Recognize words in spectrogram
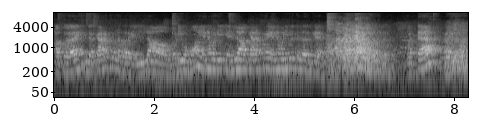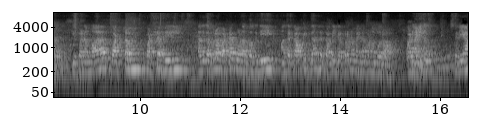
அப்ப இந்த கேரக்டர்ல வர எல்லா வடிவமும் என்ன வடி எல்லா கேரக்டரும் என்ன வடிவத்துல இருக்கு? வட்ட வடிவம். இப்ப நம்ம வட்டம் வட்டவில் அதுக்கப்புறம் வட்ட போன பகுதி அந்த டாபிக் தான் இந்த கதைக்கு அப்புறம் நம்ம என்ன பண்ண போறோம்? படிக்கணும் சரியா?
